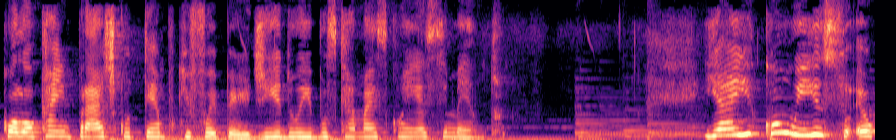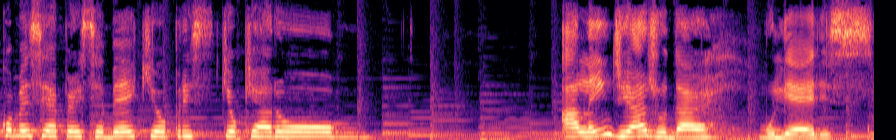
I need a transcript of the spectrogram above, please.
colocar em prática o tempo que foi perdido e buscar mais conhecimento. E aí, com isso, eu comecei a perceber que eu, que eu quero, além de ajudar mulheres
